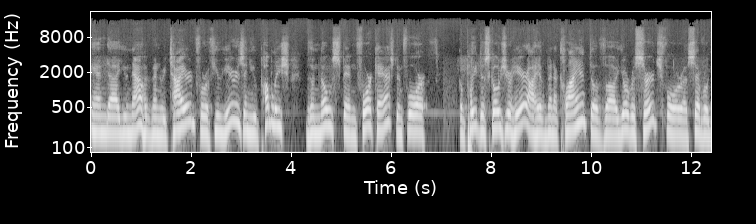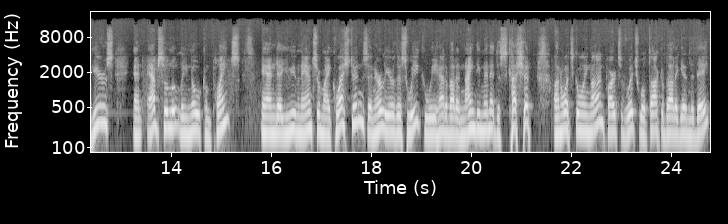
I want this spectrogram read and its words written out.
And uh, you now have been retired for a few years, and you publish the No Spin Forecast. And for complete disclosure here, I have been a client of uh, your research for uh, several years and absolutely no complaints. And uh, you even answer my questions. And earlier this week, we had about a 90 minute discussion on what's going on, parts of which we'll talk about again today.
